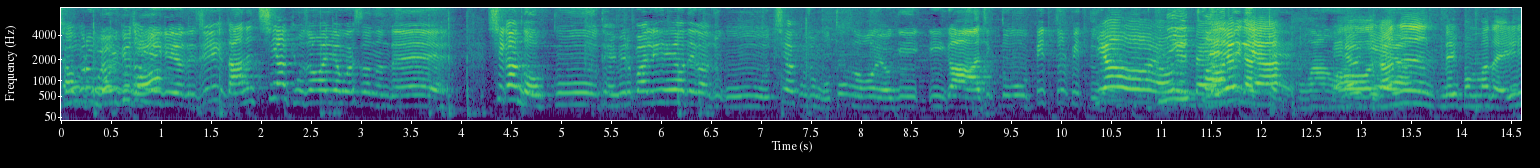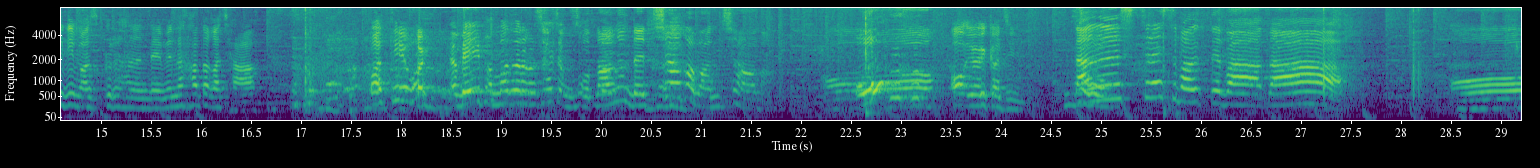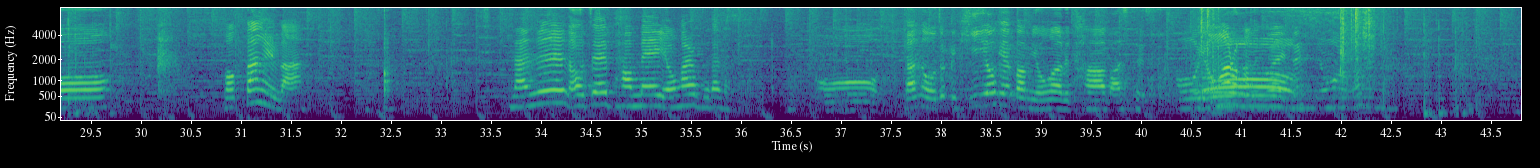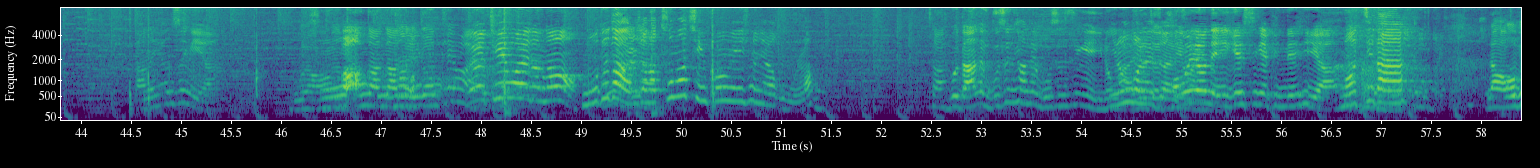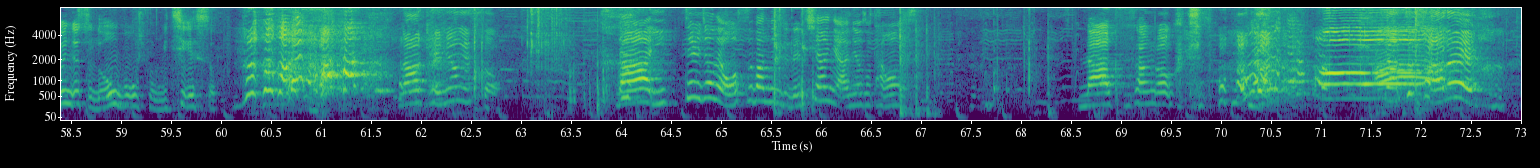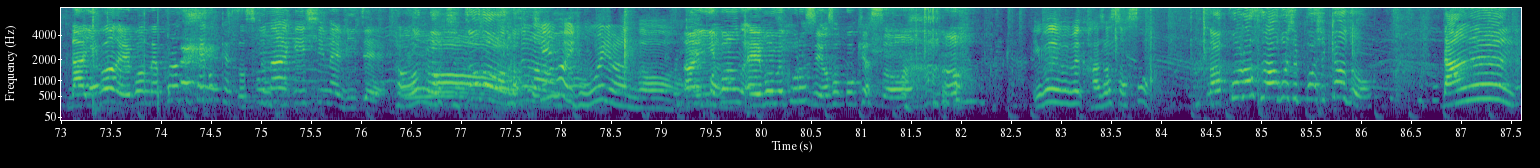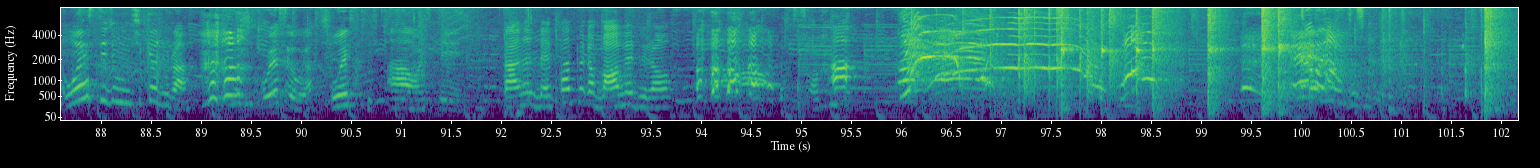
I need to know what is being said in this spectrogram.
자, 그럼 뭘 교정 얘기해야 되지? 나는 치아 교정하려고 했었는데 시간도 없고 데뷔를 빨리 해야 돼가지고 치아 교정 못해서 여기가 아직도 삐뚤삐뚤. 귀여워. 매력이야. 고마워. 어, 매력이야. 나는 매일 밤마다 LED 마스크를 하는데 맨날 하다가 자. 와 TMI. 야, 매일 밤마다 라서 살짝 무서웠다. 나는 내 치아가 많지 않아. 어? 어 여기까지. 나는 스트레스 받을 때마다 어. 먹방을 봐. 나는 어제 밤에 영화를 보다 잤어. 어 나는 어저께 기억의 밤 영화를 다 마스터했어. 어, 영화로 가는 거야, 이제? 나는 현승이야. 아, 안 돼, 안 돼, 안 돼. 이건 TMI. 왜 TMI잖아. 모두 다 알잖아. 투머치 인포메이션이라고 몰라? 뭐 나는 무슨 현에 무슨 승에 이런, 이런 거 걸 알려줘야지. 해줘야지. 범을연에 이길 승의 빈대리야. 멋지다. 나 어벤져스 너무 보고 싶어. 미치겠어. 나 개명했어. 나 이틀 전에 어스 봤는데 내 취향이 아니어서 당황했어. 나 부산 가고 싶어. 야, 좀 잘해. 나 이번 앨범에 플러스 세곡 했어. 소나기, 심해, 미제. 잘한다, 진짜 잘한다. TMI 정말 잘한다. 나 이번 앨범에 코러스 여섯 곡 했어. 이번 앨범에 가사 썼어. 나 코러스 하고 싶어, 시켜줘. 나는 OST 좀 시켜주라. OS가 뭐야? OST. 아, OST. 나는 내 파트가 마음에 들어.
